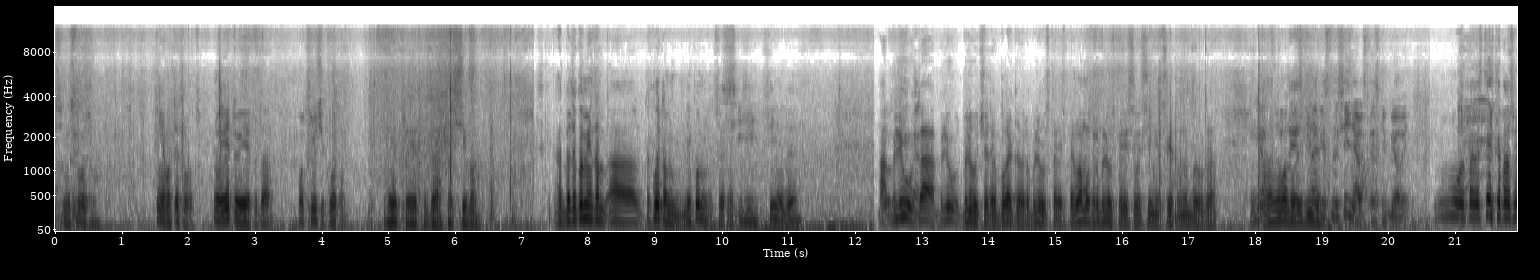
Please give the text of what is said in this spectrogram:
если не сложно. Не, вот эту вот. Ну, эту, и эту, да. Вот ключик, вот он. Эту, эту, да, спасибо. А по документам, а, какой там, не помните цвет? написан? Синий, да? А, Ну, блю, да, блю, блю, что-то блэк говорю, блю, скорее всего. Перламутр блю, скорее всего, синий цвет он и был, да. У меня А на в него написано синий, а в СТС белый. Ну, по стельке, потому что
